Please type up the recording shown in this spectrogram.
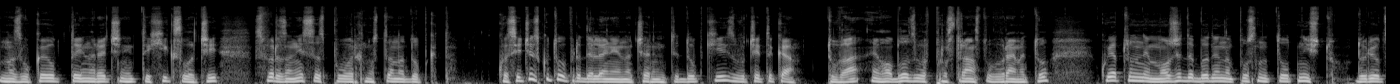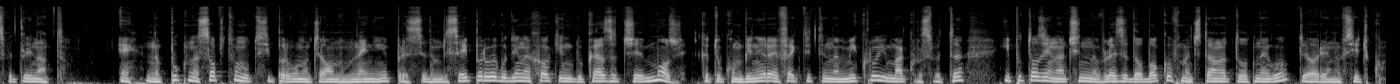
на звука от тъй наречените хикс лъчи, свързани с повърхността на дупката. Класическото определение на черните дупки звучи така. Това е област в пространство-времето, която не може да бъде напусната от нищо, дори от светлината. Е, напук на собственото си първоначално мнение, през 1971 година Хокинг доказа, че може, като комбинира ефектите на микро и макросвета и по този начин навлезе дълбоко в мечтаната от него теория на всичко.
